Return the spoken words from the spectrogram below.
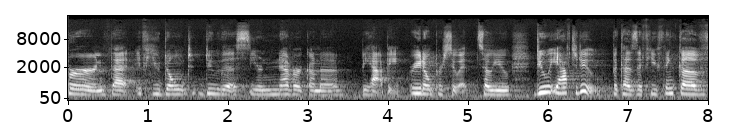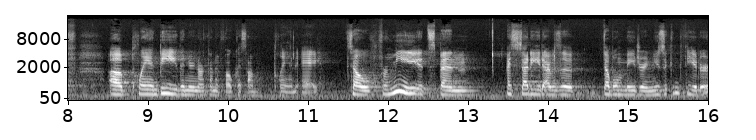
burn that if you don't do this you're never to be happy or you don't pursue it. So you do what you have to do because if you think of a plan b then you're not to focus on plan a. So for me it's been i studied i was a double major in music and theater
